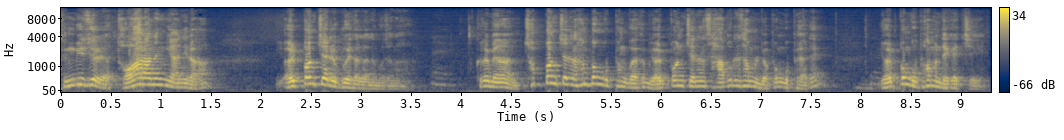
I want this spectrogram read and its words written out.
등비 수열이야. 더하라는 게 아니라 열 번째를 구해달라는 거잖아. 네. 그러면 첫 번째는 한 번 곱한 거야. 그럼 열 번째는 4분의 3을 몇 번 곱해야 돼? 열 번 곱하면 되겠지.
